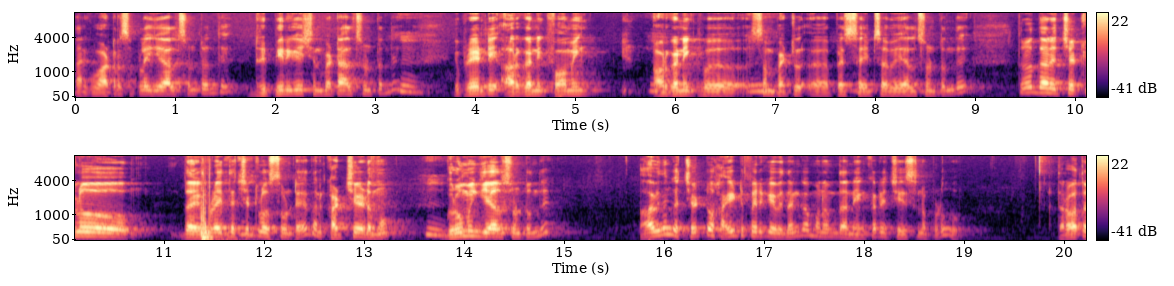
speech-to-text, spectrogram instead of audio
దానికి వాటర్ సప్లై చేయాల్సి ఉంటుంది డ్రిప్ ఇరిగేషన్ పెట్టాల్సి ఉంటుంది. ఇప్పుడేంటి ఆర్గానిక్ ఫార్మింగ్ ఆర్గానిక్ సమ్ పెట్ పెస్టిసైడ్స్ అవి వేయాల్సి ఉంటుంది. తర్వాత దాని చెట్లు దా ఎప్పుడైతే చెట్లు వస్తుంటాయో దాన్ని కట్ చేయడము గ్రూమింగ్ చేయాల్సి ఉంటుంది. ఆ విధంగా చెట్టు హైట్ పెరిగే విధంగా మనం దాన్ని ఎంకరేజ్ చేసినప్పుడు తర్వాత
